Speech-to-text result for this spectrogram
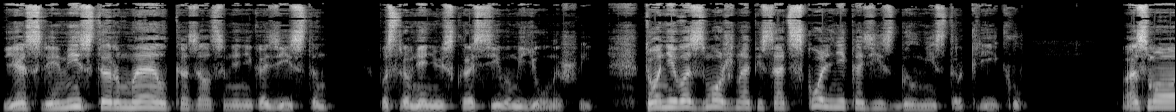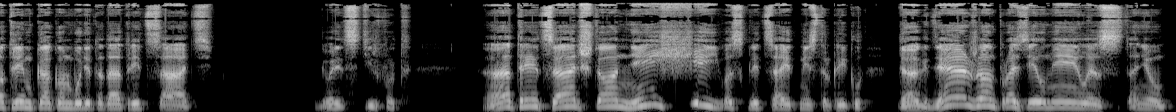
Если мистер Мел казался мне неказистым по сравнению с красивым юношей, то невозможно описать, сколь неказист был мистер Крикл. Посмотрим, как он будет это отрицать, говорит Стирфорд. Отрицать, что он нищий, восклицает мистер Крикл. Да где же он просил милостыню?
